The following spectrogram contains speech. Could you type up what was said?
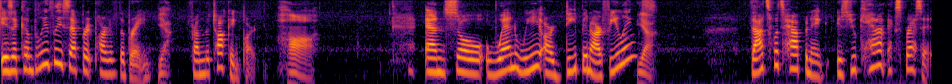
is a completely separate part of the brain Yeah. from the talking part. Ha. And so when we are deep in our feelings, Yeah. that's what's happening is you can't express it.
